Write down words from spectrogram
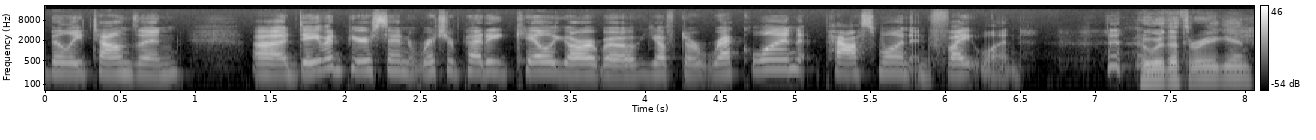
Billy Townsend. Uh, David Pearson, Richard Petty, Cale Yarborough. You have to wreck one, pass one, and fight one. Who are the three again?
